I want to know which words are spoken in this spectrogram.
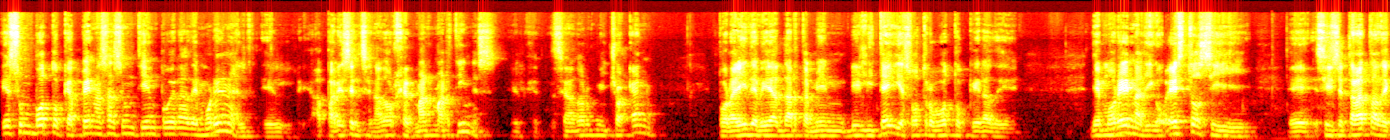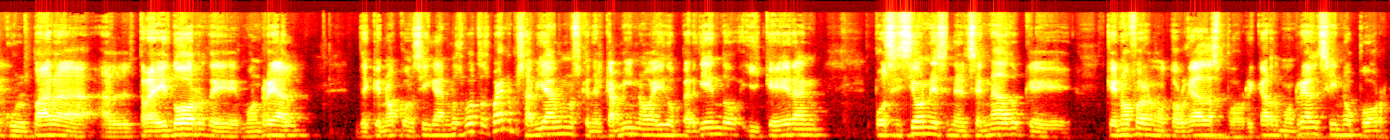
es un voto que apenas hace un tiempo era de Morena. aparece el senador Germán Martínez, el, senador michoacano. Por ahí debía dar también Lili es otro voto que era de, de Morena. Digo, esto si, eh, si se trata de culpar al traidor de Monreal, de que no consigan los votos. Bueno, pues había unos que en el camino ha ido perdiendo y que eran posiciones en el Senado que, que no fueron otorgadas por Ricardo Monreal, sino por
